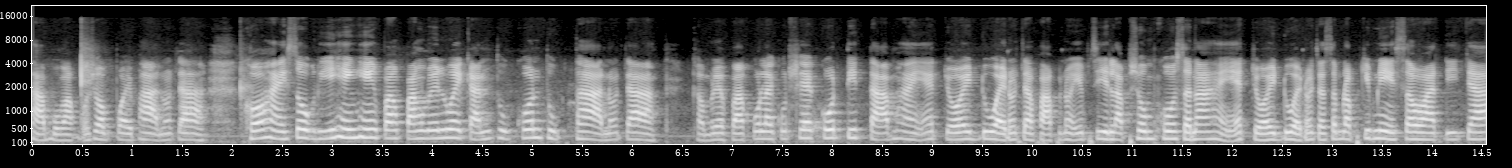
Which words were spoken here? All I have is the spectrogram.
ถามบ่มักบ่ชอบปล่อยผ่านเนาะจ้าขอให้โชคดีเฮงเฮงปังปังรวยรวยกันทุกคนทุกท่านเนาะจ้า คำเรียกฝากกดไลค์กดแชร์กดติดตามให้แอดจอยด้วยนอกจากฝากพี่น้องเอฟซีรับชมโฆษณาให้แอดจอยด้วยนอกจากสำหรับคลิปนี้ สวัสดีจ้า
